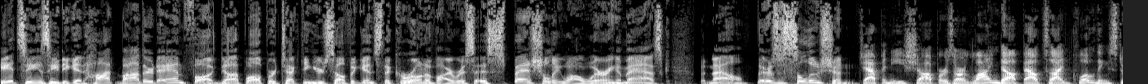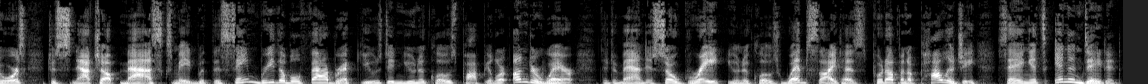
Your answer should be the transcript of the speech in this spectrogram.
It's easy to get hot, bothered, and fogged up while protecting yourself against the coronavirus, especially while wearing a mask. But now there's a solution. Japanese shoppers are lined up outside clothing stores to snatch up masks made with the same breathable fabric used in Uniqlo's popular underwear. The demand is so great, Uniqlo's website has put up an apology saying it's inundated.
